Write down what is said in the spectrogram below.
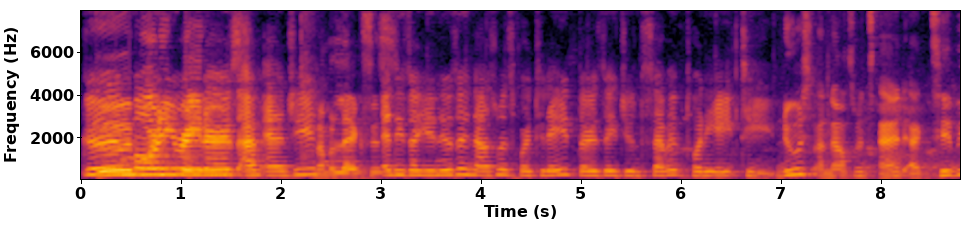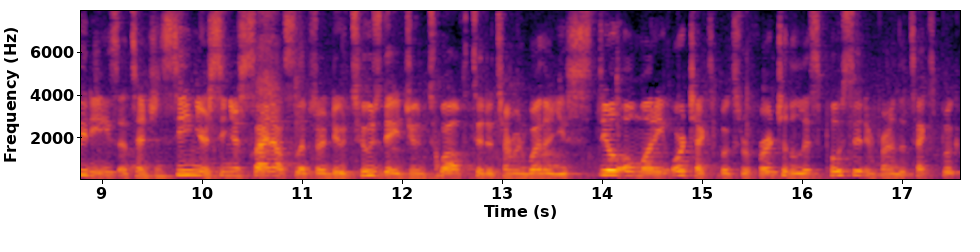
Good, morning, Raiders. I'm Angie. And I'm Alexis. And these are your news announcements for today, Thursday, June 7th, 2018. News, announcements, and activities. Attention seniors. Senior sign-out slips are due Tuesday, June 12th to determine whether you still owe money or textbooks. Refer to the list posted in front of the textbook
